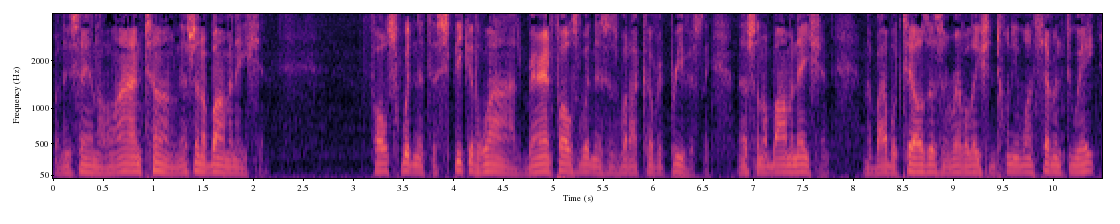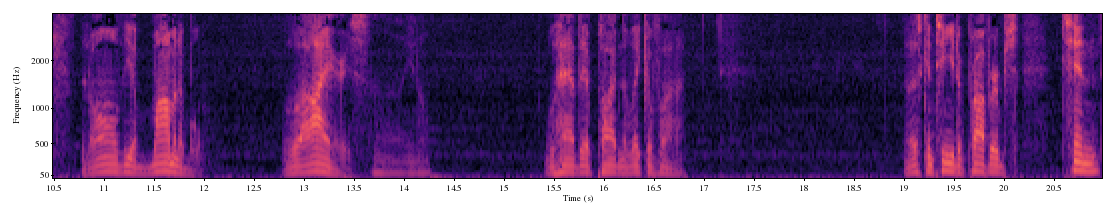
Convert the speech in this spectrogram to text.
But he's saying a lying tongue, that's an abomination false witness that speaketh lies, bearing false witness is what I covered previously. That's an abomination. And the Bible tells us in Revelation 21, 7 through 8, that all the abominable liars, uh, you know, will have their part in the lake of fire. Now let's continue to Proverbs 10,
